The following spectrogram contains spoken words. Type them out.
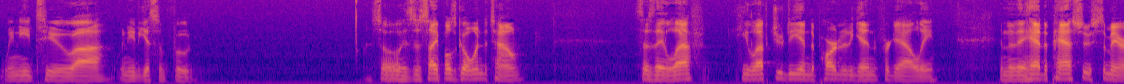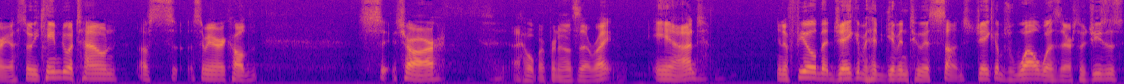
We need to, uh, we need to get some food. So his disciples go into town. It says they left. He left Judea and departed again for Galilee, and then they had to pass through Samaria. So he came to a town of Samaria called Sychar. I hope I pronounced that right. And in a field that Jacob had given to his sons. Jacob's well was there. So Jesus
